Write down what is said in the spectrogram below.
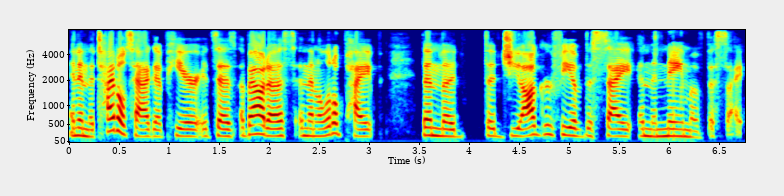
And in the title tag up here, it says about us and then a little pipe, then the, the geography of the site and the name of the site.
